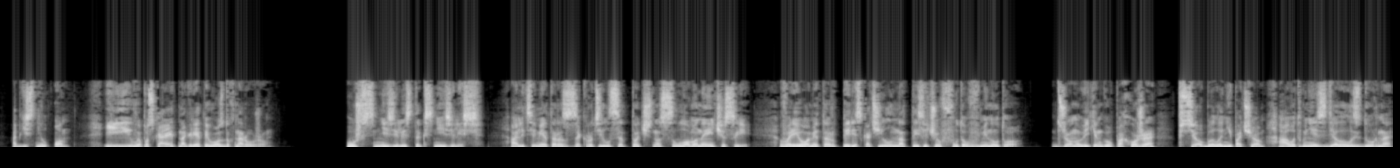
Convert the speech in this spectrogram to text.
— объяснил он, «и выпускает нагретый воздух наружу». Уж снизились так снизились. Альтиметр закрутился точно сломанные часы. Вариометр перескочил на тысячу футов в минуту. Джону Викингу, похоже, все было нипочем, а вот мне сделалось дурно,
